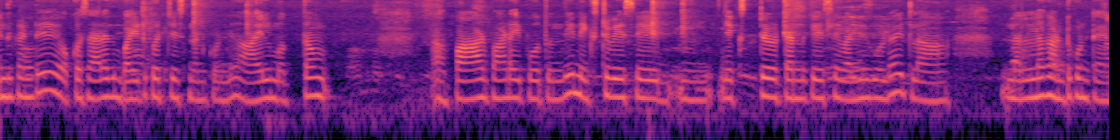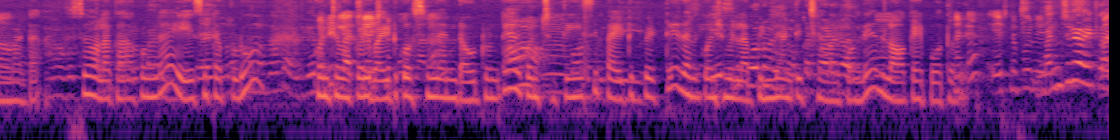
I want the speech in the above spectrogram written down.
ఎందుకంటే ఒక్కసారి అది బయటకు వచ్చేసింది అనుకోండి ఆయిల్ మొత్తం ఆ, పాడు పాడైపోతుంది. నెక్స్ట్ వేసే నెక్స్ట్ టర్న్కి వేసేవన్నీ కూడా ఇట్లా నల్లగా అంటుకుంటాయి అన్నమాట సో అలా కాకుండా వేసేటప్పుడు కొంచెం ఒకవేళ బయటకు వస్తుంది అని డౌట్ ఉంటే అది కొంచెం తీసి బయటకు పెట్టి దానికి కొంచెం ఇలా పిండి అంటించామనుకోండి అది లాక్ అయిపోతుంది. మంచిగా ఇట్లా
